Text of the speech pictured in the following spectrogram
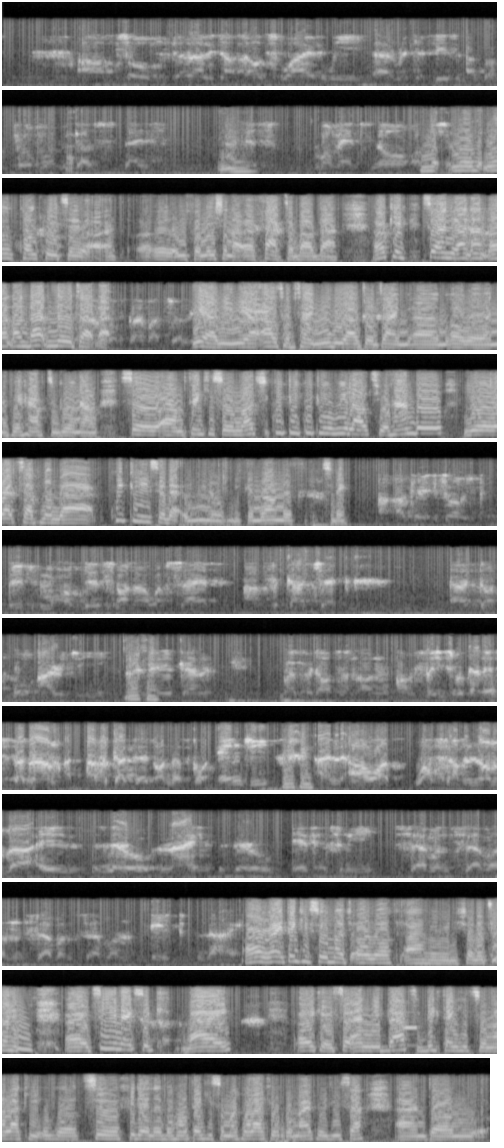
Um, so generally, that, that was why we uh, rated this as unproven because there is at this moment no No, no, no concrete uh, uh, information, uh, facts about that. Okay, so and, and, and on, on that note, uh, that, time actually. yeah, we, we are out of time, really out of time. Um, oh well, and we have to go now. So um, thank you so much. Quickly, quickly reel out your handle, your WhatsApp number, quickly, so that you know you can round us today. Uh, okay, so you can read more of this on our website, africacheck.org. And Okay. then you can with us on, on, on Facebook and Instagram at africacheck underscore NG. Okay. And our WhatsApp number is 09083777789. All right, thank you so much. Oh well, I have really short of time. All right, see you next week. Bye. Okay, so and with that, big thank you to Malaki Ugo, to Fidel Ebehon. Thank you so much, Malaki Ugo, my producer, and um,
